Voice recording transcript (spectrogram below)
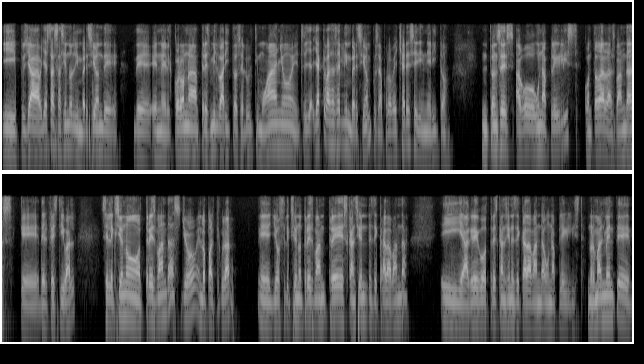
y pues ya, ya estás haciendo la inversión de, de, en el Corona 3000 varitos el último año. Entonces, ya, que vas a hacer la inversión, pues aprovechar ese dinerito. Entonces hago una playlist con todas las bandas que del festival. Selecciono tres bandas, yo en lo particular. Eh, yo selecciono tres, tres canciones de cada banda y agrego tres canciones de cada banda a una playlist. Normalmente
